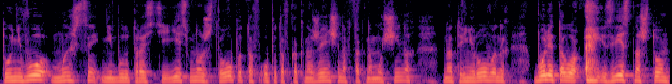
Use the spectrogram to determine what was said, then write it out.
то у него мышцы не будут расти. Есть множество опытов, опытов как на женщинах, так на мужчинах, на тренированных. Более того, известно, что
